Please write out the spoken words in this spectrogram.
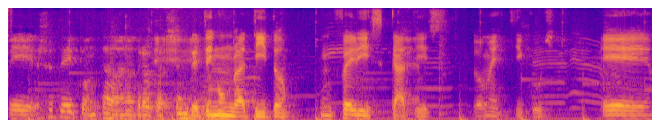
Eh, yo te he contado en otra ocasión que tengo un gatito, un Felis Catis Domesticus. Eh,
